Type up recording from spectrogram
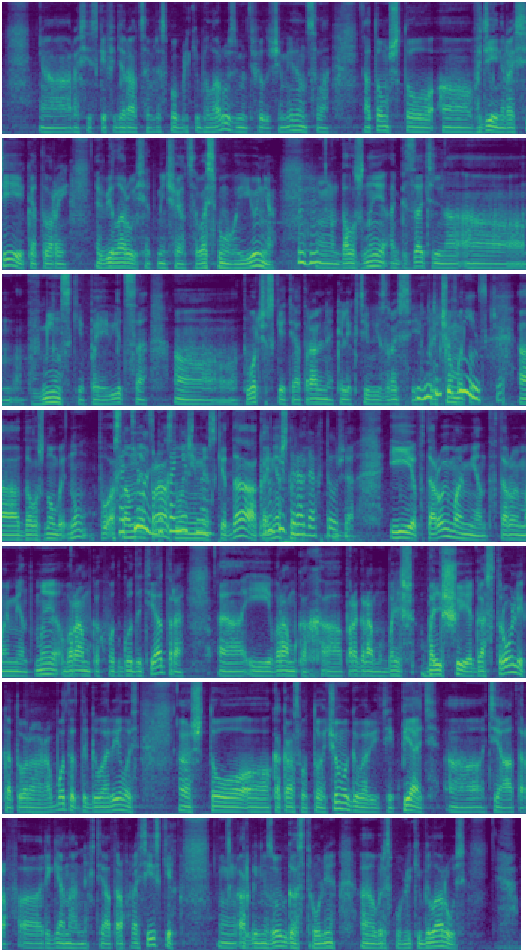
Российской Федерации в Республике Беларусь Дмитрия Федоровича Мезенцева о том, что в День России, который в Беларуси отмечается 8 июня, угу. должны обязательно в Минске появиться э, творческие театральные коллективы из России. Не Причем только в Минске. Это, э, должно быть, ну, основные Хотелось празднования бы, конечно, в Минске, да, конечно. В городах тоже. Да. И второй момент, второй момент, мы в рамках вот года театра э, и в рамках э, программы больш, большие гастроли, которая работает, договорилась, э, что э, как раз вот то, о чем вы говорите, пять э, театров, э, региональных театров российских организует гастроли э, в Республике Беларусь.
